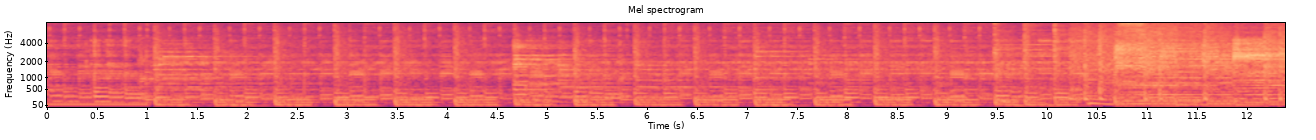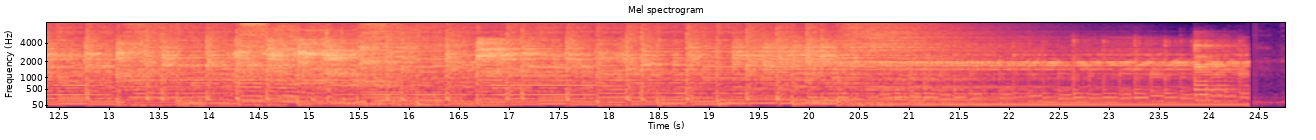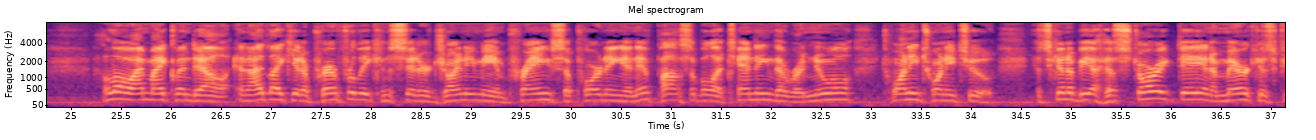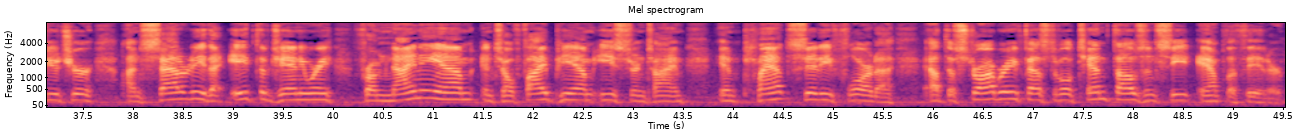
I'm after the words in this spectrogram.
Hello, I'm Mike Lindell, and I'd like you to prayerfully consider joining me in praying, supporting, and if possible, attending the Renewal 2022. It's going to be a historic day in America's future on Saturday, the 8th of January, from 9 a.m. until 5 p.m. Eastern Time in Plant City, Florida, at the Strawberry Festival 10,000 seat amphitheater.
